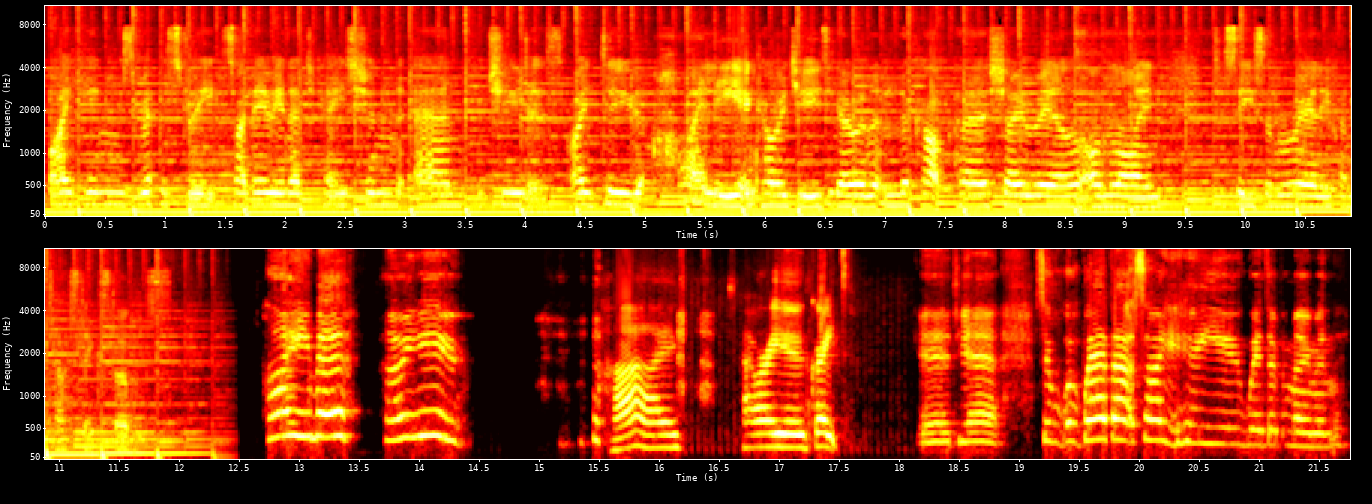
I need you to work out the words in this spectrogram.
Vikings, Ripper Street, Siberian Education, and The Tudors. I do highly encourage you to go and look up her show reel online to see some really fantastic stunts. Hi, Eimear, How are you? Hi. How are you? Great. Good, yeah. So, whereabouts are you? Who are you with at the moment?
